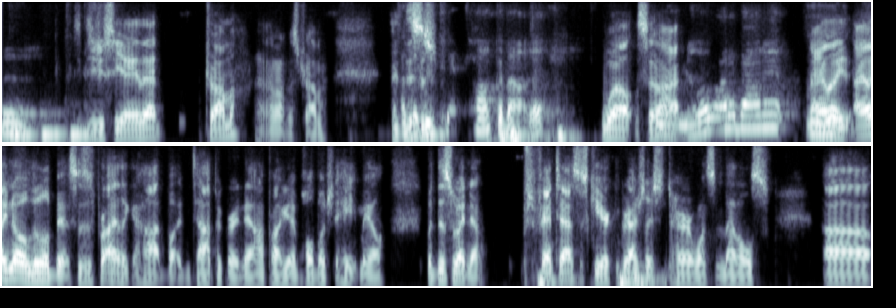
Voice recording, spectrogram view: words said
Mm. Did, did you see any of that drama? I don't know if it's drama. I This said, is we can't talk about it. well, so I, I know a lot about it. I Mm. only I only know a little bit. So this is probably like a hot button topic right now. I'll probably get a whole bunch of hate mail, but this is what I know. Fantastic skier. Congratulations to her. Won some medals. Uh,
